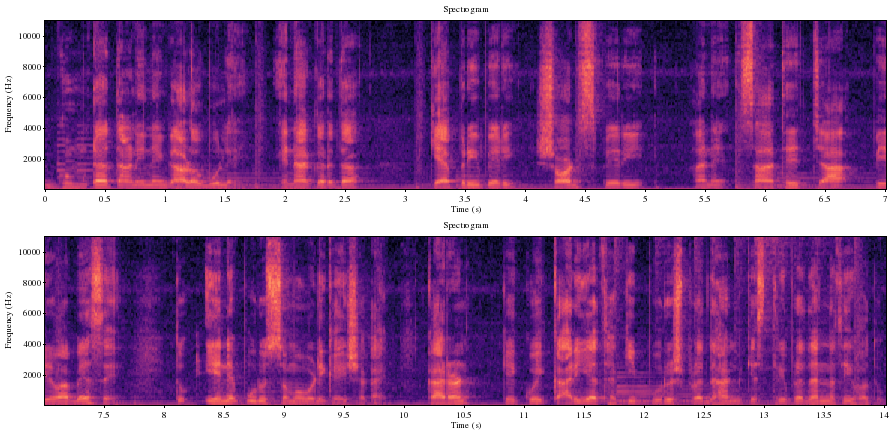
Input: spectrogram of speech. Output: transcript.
ઘૂમટા તાણીને ગાળો બોલે, એના કરતાં કેપરી પહેરી શોર્ટ્સ પહેરી અને સાથે ચા પીવા બેસે, તો એને પુરુષ સમોવડી કહી શકાય. કારણ કે કોઈ કાર્ય થકી પુરુષ પ્રધાન કે સ્ત્રી પ્રધાન નથી હોતું.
